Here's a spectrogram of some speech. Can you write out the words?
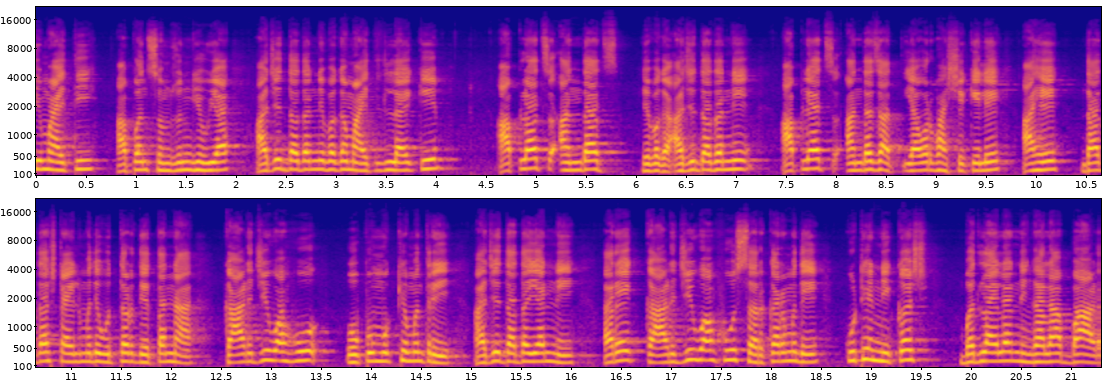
ती माहिती आपण समजून घेऊया. अजितदादांनी बघा माहिती दिली आहे की आपलाच अंदाज हे बघा अजितदादांनी आपल्याच अंदाजात यावर भाष्य केले आहे. दादा स्टाईलमध्ये उत्तर देताना काळजीवाहू उपमुख्यमंत्री अजितदादा यांनी अरे काळजीवाहू सरकारमध्ये कुठे निकष बदलायला निघाला बाळ?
